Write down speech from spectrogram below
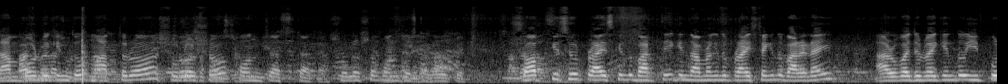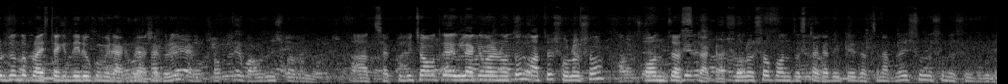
দাম পড়বে কিন্তু মাত্র ষোলোশো পঞ্চাশ টাকা, ষোলোশো পঞ্চাশ টাকা ওকে সব কিছুর প্রাইস কিন্তু বাড়তেই, কিন্তু আমরা কিন্তু প্রাইসটা কিন্তু বাড়ে নাই। আর ওবায়দুল ভাই কিন্তু ঈদ পর্যন্ত প্রাইসটা কিন্তু এরকমই রাখবে আশা করি। পাবেন আচ্ছা খুবই চমৎকার এগুলো একেবারে নতুন মাত্র ষোলোশো পঞ্চাশ টাকা ষোলোশো পঞ্চাশ টাকা দিয়ে পেয়ে যাচ্ছেন আপনার সুন্দর সুন্দর শুটগুলো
